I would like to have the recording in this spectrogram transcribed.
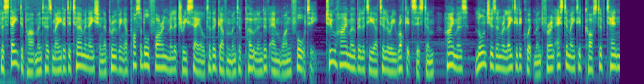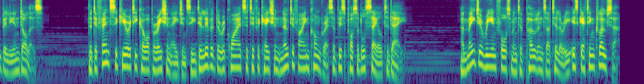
the State Department has made a determination approving a possible foreign military sale to the government of Poland of M140, two high-mobility artillery rocket system, HIMARS, launchers and related equipment for an estimated cost of $10 billion. The Defense Security Cooperation Agency delivered the required certification notifying Congress of this possible sale today. A major reinforcement of Poland's artillery is getting closer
